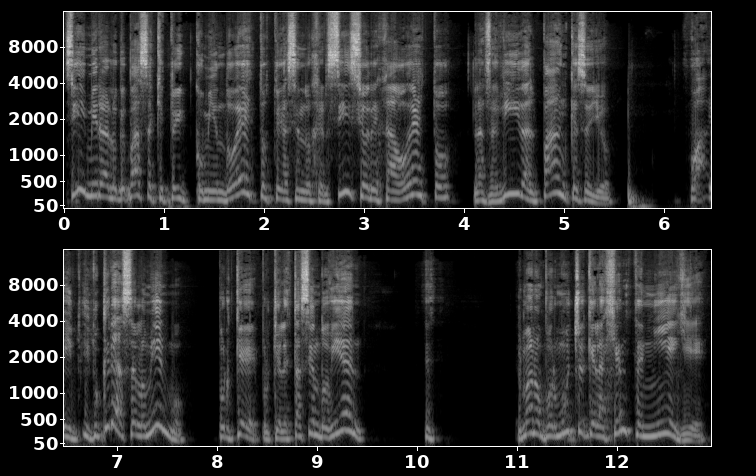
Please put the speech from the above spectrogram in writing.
Sí, mira, lo que pasa es que estoy comiendo esto, estoy haciendo ejercicio, he dejado esto, las bebidas, el pan, qué sé yo. Y, y tú quieres hacer lo mismo. ¿Por qué? Porque le está haciendo bien. Hermano, por mucho que la gente niegue,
